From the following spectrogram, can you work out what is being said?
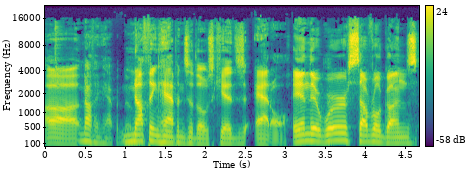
uh, nothing happened to them. nothing happened to those kids at all. and there were several guns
